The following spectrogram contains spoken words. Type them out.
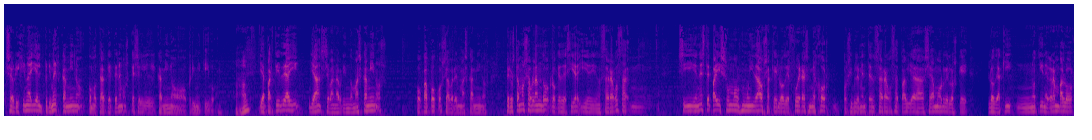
se origina ahí el primer camino como tal que tenemos, que es el camino primitivo. Y a partir de ahí ya se van abriendo más caminos, poco a poco se abren más caminos. Pero estamos hablando, lo que decía, y en Zaragoza, mm, si en este país somos muy dados a que lo de fuera es mejor, posiblemente en Zaragoza todavía seamos de los que lo de aquí no tiene gran valor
